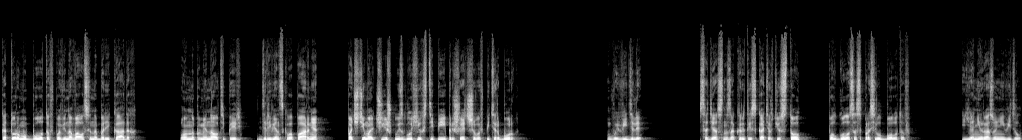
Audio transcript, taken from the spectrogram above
которому Болотов повиновался на баррикадах. Он напоминал теперь деревенского парня, почти мальчишку из глухих степей, пришедшего в Петербург. «Вы видели?» Садясь на закрытый скатертью стол, полголоса спросил Болотов. «Я ни разу не видел».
